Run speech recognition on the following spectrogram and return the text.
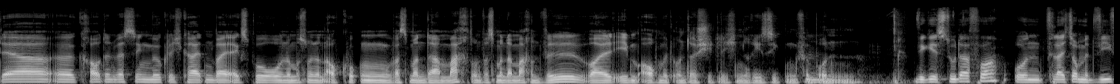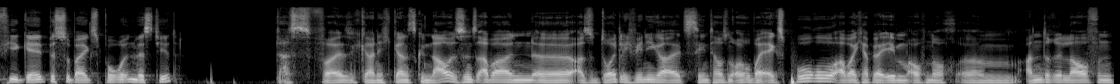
der äh, Crowdinvesting-Möglichkeiten bei Exporo. Und da muss man dann auch gucken, was man da macht und was man da machen will, weil eben auch mit unterschiedlichen Risiken verbunden. Wie gehst du davor? Und vielleicht auch mit wie viel Geld bist du bei Exporo investiert? Das weiß ich gar nicht ganz genau. Es sind aber äh, also deutlich weniger als 10.000 Euro bei Exporo, aber ich habe ja eben auch noch ähm, andere laufen.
